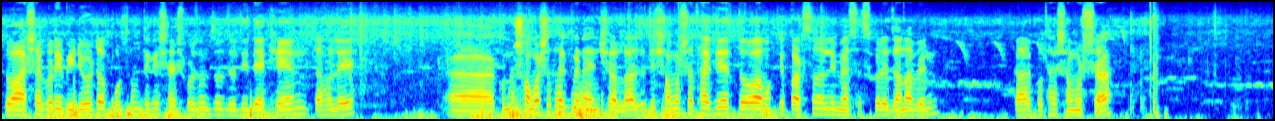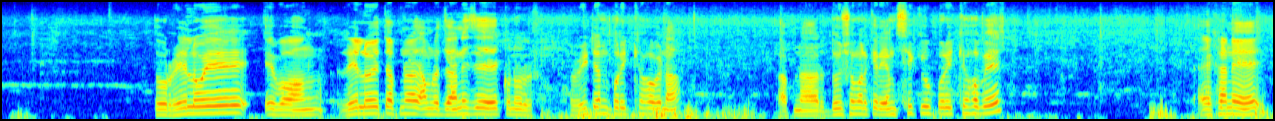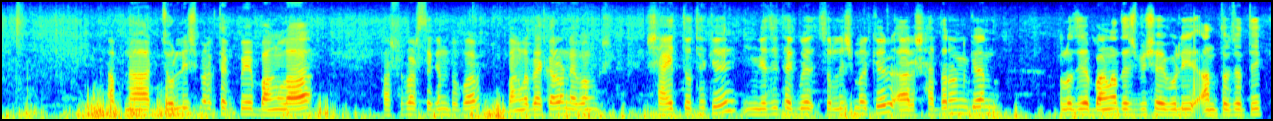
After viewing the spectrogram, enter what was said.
তো আশা করি ভিডিওটা প্রথম থেকে শেষ পর্যন্ত যদি দেখেন, তাহলে কোনো সমস্যা থাকবে না ইনশাল্লাহ যদি সমস্যা থাকে, তো আমাকে পার্সোনালি মেসেজ করে জানাবেন কার কোথায় সমস্যা। তো রেলওয়ে এবং রেলওয়েতে আপনার, আমরা জানি যে কোনো রিটার্ন পরীক্ষা হবে না। আপনার দুইশো মার্কের এমসিকিউ পরীক্ষা হবে। এখানে আপনার চল্লিশ মার্ক থাকবে Bangla first paper second paper Bangla ব্যাকরণ এবং সাহিত্য থেকে ইংরেজি থাকবে চল্লিশ মার্কের, আর সাধারণ জ্ঞান হলো যে বাংলাদেশ বিষয়গুলি আন্তর্জাতিক,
